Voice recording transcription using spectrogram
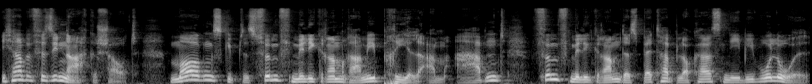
Ich habe für Sie nachgeschaut. Morgens gibt es 5 Milligramm Ramipril, am Abend 5 Milligramm des Beta-Blockers Nebivolol.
